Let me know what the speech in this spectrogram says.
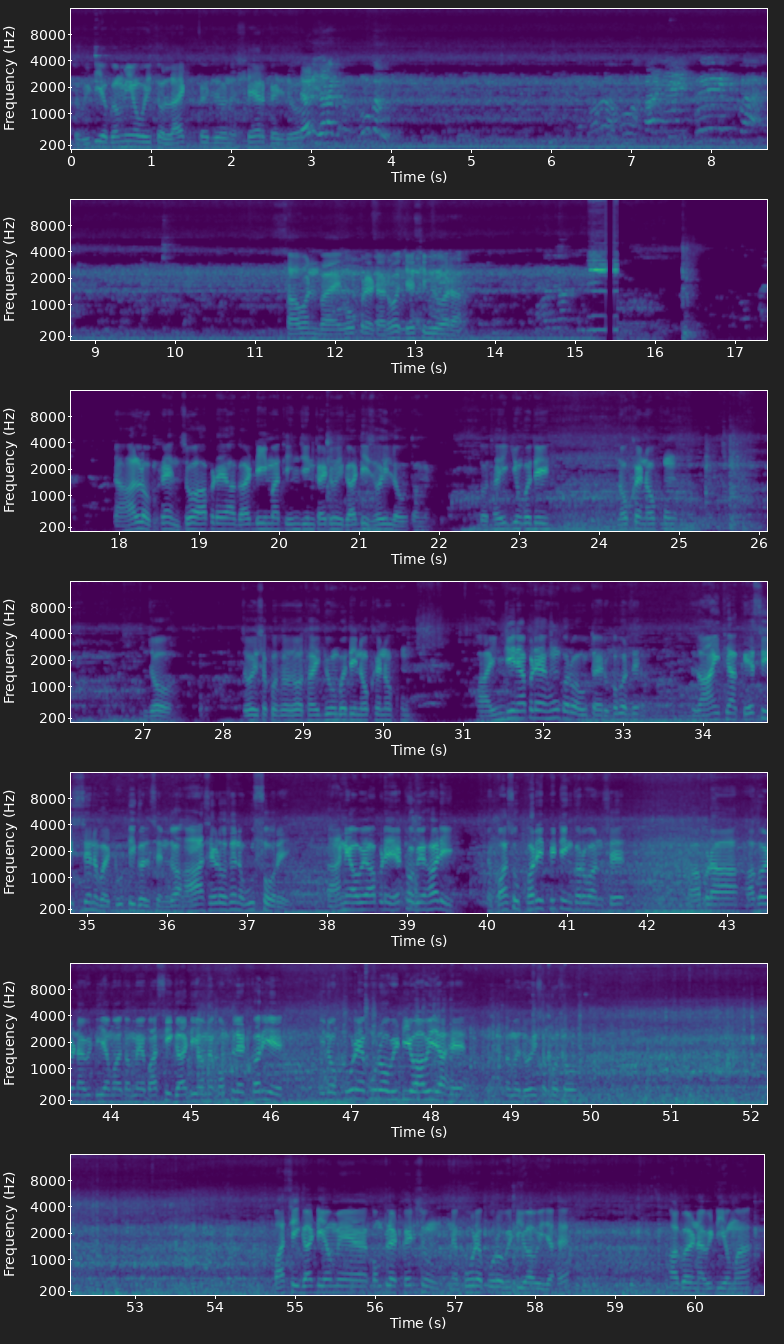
તો વીડિયો ગમ્યો હોય તો લાઈક કરજો અને શેર કરજો. સાવનભાઈ ઓપરેટર હો જેસીબી વાળા. હાલો ફ્રેન્ડ જો આપણે આ ગાડીમાંથી ઇન્જિન કાઢ્યું, એ ગાડી જોઈ લો તમે. તો થઈ ગયું બધી? નોખે નોખું. જો, જોઈ શકો છો, જો થઈ ગયું બધી નોખે નોખું. આ ઇન્જિન આપણે શું કરવા ઉતાર્યું, ખબર છે? અહીંથી આ કેસીસ છે ને ભાઈ, તૂટી ગયેલ છે ને, જો આ શેડો છે ને ઊંસો રહે આને હવે આપણે હેઠો બેહાડી પાછું ફરી ફિટિંગ કરવાનું છે. આપણા આગળના વિડીયામાં તમે પાછી ગાડી અમે કમ્પ્લેટ કરીએ. એનો પૂરેપૂરો વીડિયો આવી જશે તમે જોઈ શકો છો. પાછી ગાડી અમે કમ્પ્લીટ કરીશું ને પૂરેપૂરો વીડિયો આવી જશે આગળના વિડીયોમાં.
